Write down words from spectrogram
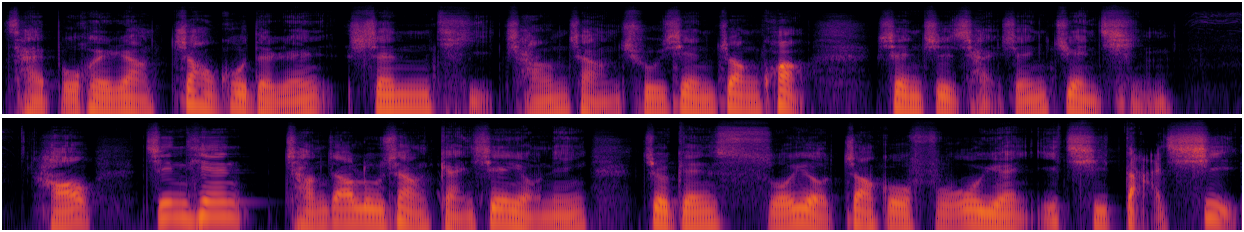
才不会让照顾的人身体常常出现状况，甚至产生倦情。好，今天长照路上感谢有您，就跟所有照顾服务员一起打气，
